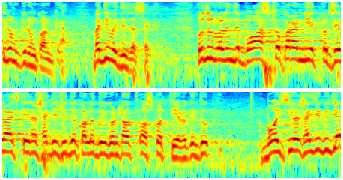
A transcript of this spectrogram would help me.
কিরম কিরম কনকা বাদি বাদি যাচ্ছে। হুজুর বলেন যে বস তো করার নিয়ত করছিল, আজকে এরা সাইজে সুদে করল, দুই ঘণ্টা অস করতে হবে। কিন্তু বইসিও সাইজে গুজে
